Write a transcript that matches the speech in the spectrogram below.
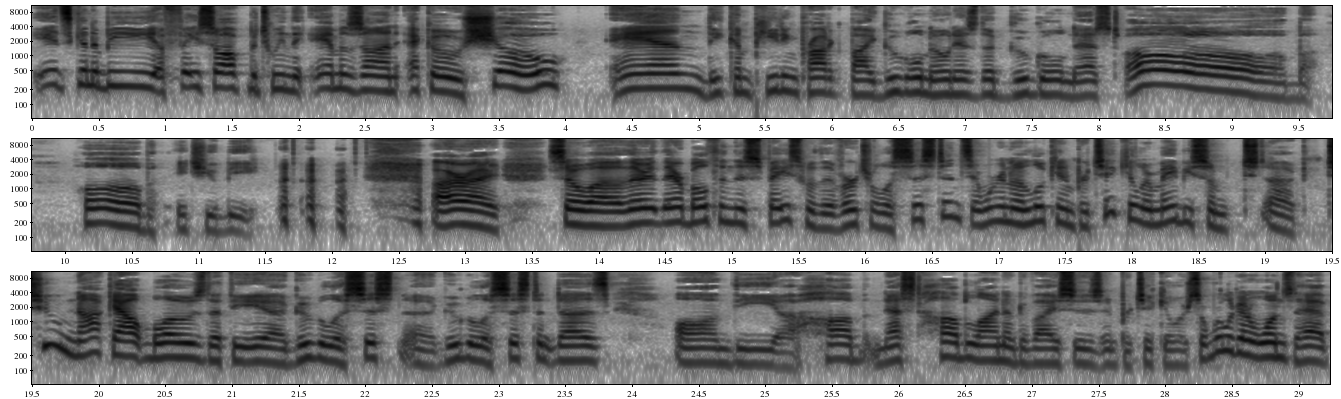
It's going to be a face off between the Amazon Echo Show and the competing product by Google known as the Google Nest Hub. Hub, H U B. All right. So uh, they're they're both in this space with the virtual assistants, and we're going to look in particular maybe some t- uh, two knockout blows that the uh, Google Assist uh, Google Assistant does on the uh, Hub Nest Hub line of devices in particular. So we're looking at ones that have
